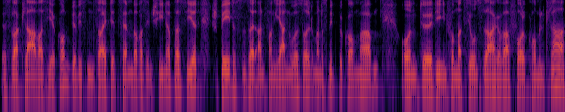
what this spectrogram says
es war klar, was hier kommt. Wir wissen seit Dezember, was in China passiert. Spätestens seit Anfang Januar sollte man das mitbekommen haben. Und äh, die Informationslage war vollkommen klar.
